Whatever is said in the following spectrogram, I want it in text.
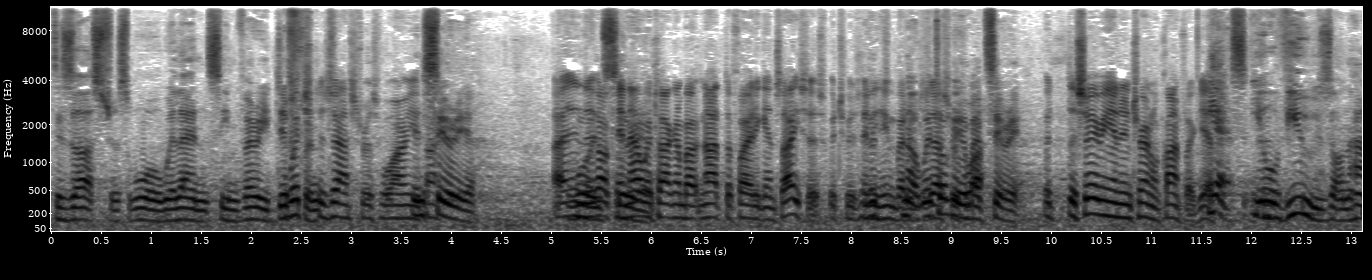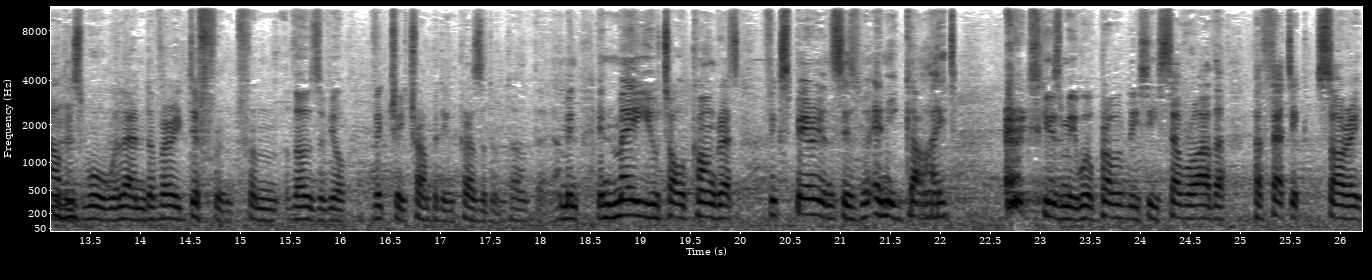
disastrous war will end seem very different. Which disastrous war are you in talking Syria. Uh, the- okay, Syria. now we're talking about not the fight against ISIS, which was anything but no, a we're talking war. about Syria. But the Syrian internal conflict, yes. Yes, your views on how this war will end are very different from those of your victory trumpeting president, aren't they? I mean, in May you told Congress if experience is any guide, excuse me, we'll probably see several other pathetic, sorry,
